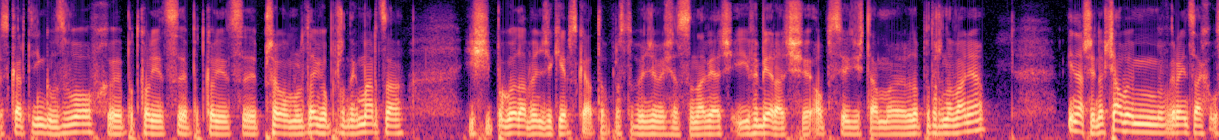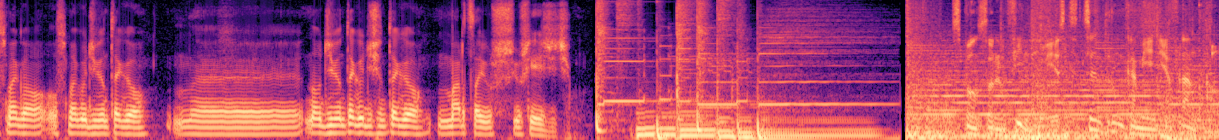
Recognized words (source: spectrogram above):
z kartingów z Włoch pod koniec, pod koniec przełom lutego, początek marca. Jeśli pogoda będzie kiepska, to po prostu będziemy się zastanawiać i wybierać opcje gdzieś tam e, do potrenowania. Inaczej, no chciałbym w granicach 8, 8 9, e, no 9, 10 marca już, już jeździć. Sponsorem filmu jest Centrum Kamienia Franco.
